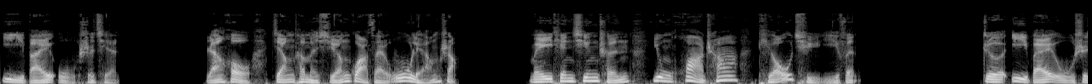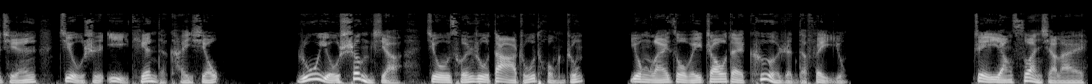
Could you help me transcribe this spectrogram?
一百五十钱，然后将它们悬挂在屋梁上，每天清晨用画叉挑取一份。这一百五十钱就是一天的开销，如有剩下，就存入大竹筒中，用来作为招待客人的费用。这样算下来，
